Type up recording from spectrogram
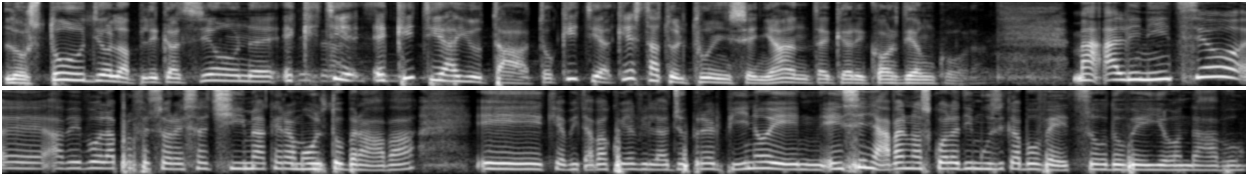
Lo studio, l'applicazione e chi, ti, e chi ti, ha aiutato? Chi, ti ha, chi, è stato il tuo insegnante che ricordi ancora? Ma all'inizio eh, avevo la professoressa Cima che era molto brava e che abitava qui al villaggio prealpino e, e insegnava in una scuola di musica a Bovezzo dove io andavo.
